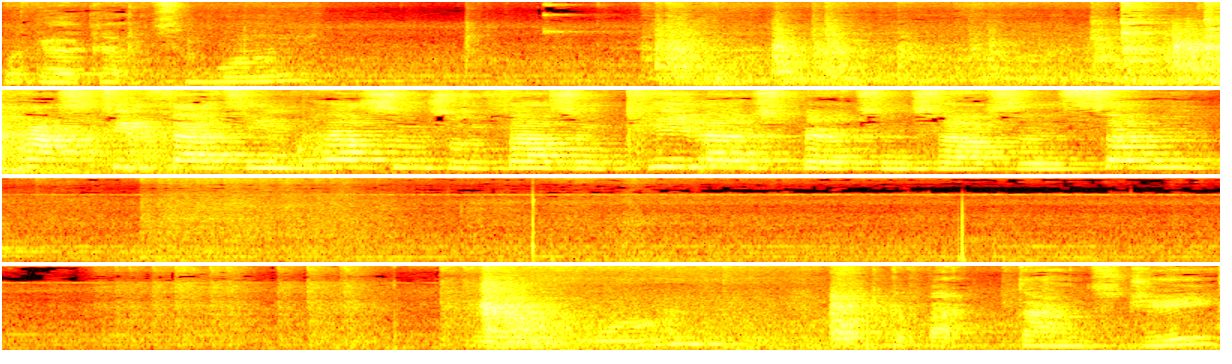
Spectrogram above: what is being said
We'll go up to one. Capacity 13 persons, 1,000 kilos, built in 2007. One. Go back down to G.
